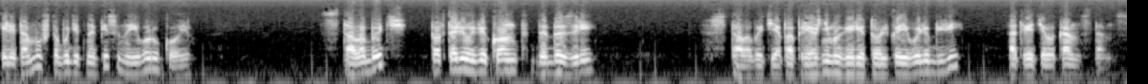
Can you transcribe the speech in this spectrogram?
или тому, что будет написано его рукою. «Стало быть», — повторил Виконт де Безри, — «стало быть, я по-прежнему верю только его любви», — ответила Констанс.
